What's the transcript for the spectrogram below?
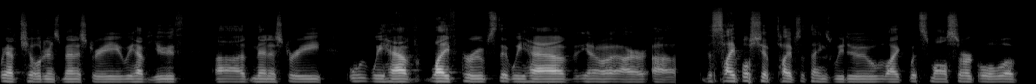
We have children's ministry. We have youth uh, ministry. We have life groups that we have, you know, our uh, discipleship types of things we do, like with small circle of,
